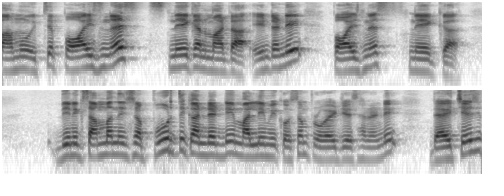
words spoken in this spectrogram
పాము. ఇట్స్ ఎ పాయిజనస్ స్నేక్ అన్నమాట. ఏంటండి? పాయిజనస్ స్నేక్ దీనికి సంబంధించిన పూర్తి కంటెంట్ని మళ్ళీ మీకోసం ప్రొవైడ్ చేశానండి. దయచేసి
